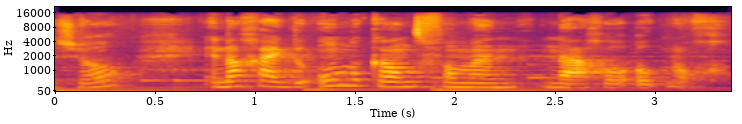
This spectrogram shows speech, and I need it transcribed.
Zo. En dan ga ik de onderkant van mijn nagel ook nog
